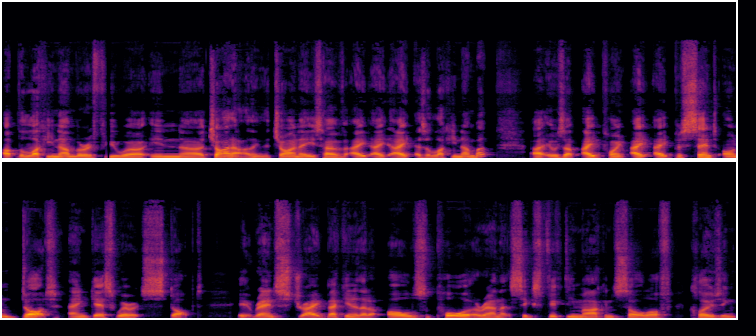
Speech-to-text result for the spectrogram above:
up the lucky number if you were in uh, China. I think the Chinese have 888 as a lucky number. Uh, it was up 8.88% on DOT, and guess where it stopped? It ran straight back into that old support around that 650 mark and sold off closing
